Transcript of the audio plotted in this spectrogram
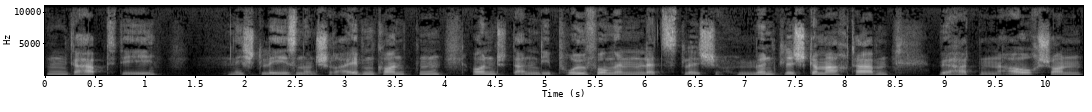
hm, gehabt, die nicht lesen und schreiben konnten und dann die Prüfungen letztlich mündlich gemacht haben. Wir hatten auch schon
